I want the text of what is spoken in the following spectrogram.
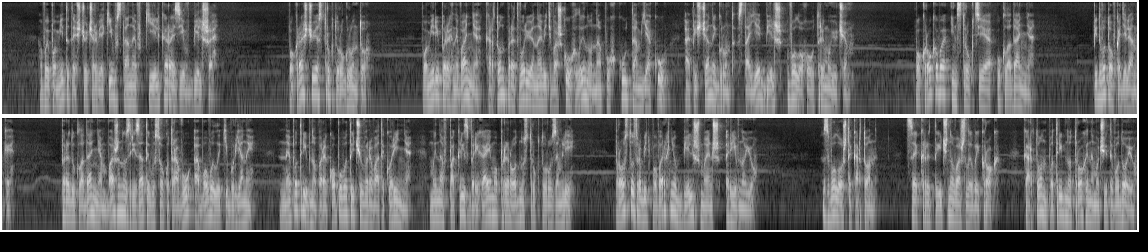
Ви помітите, що черв'яків стане в кілька разів більше. Покращує структуру ґрунту. По мірі перегнивання картон перетворює навіть важку глину на пухку та м'яку, а піщаний ґрунт стає більш вологоутримуючим. Покрокова інструкція укладання. Підготовка ділянки. Перед укладанням бажано зрізати високу траву або великі бур'яни. Не потрібно перекопувати чи виривати коріння. Ми навпаки зберігаємо природну структуру землі. Просто зробіть поверхню більш-менш рівною. Зволожте картон. Це критично важливий крок. Картон потрібно трохи намочити водою.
